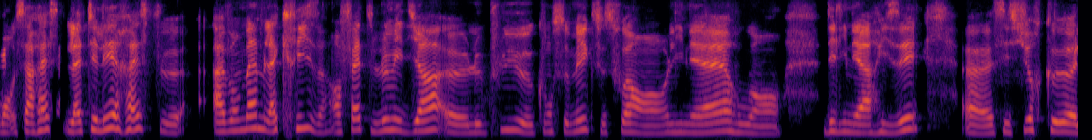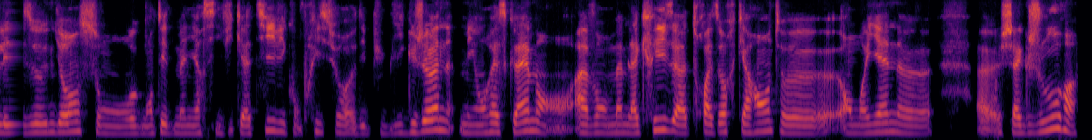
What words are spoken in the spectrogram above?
bon, ça reste, la télé reste avant même la crise, en fait, le média le plus consommé, que ce soit en linéaire ou en délinéarisé. c'est sûr que les audiences ont augmenté de manière significative, y compris sur des publics jeunes, mais on reste quand même, avant même la crise, à 3h40 en moyenne chaque jour.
